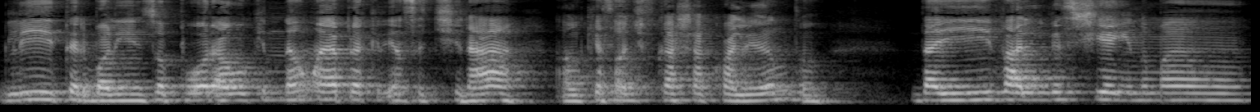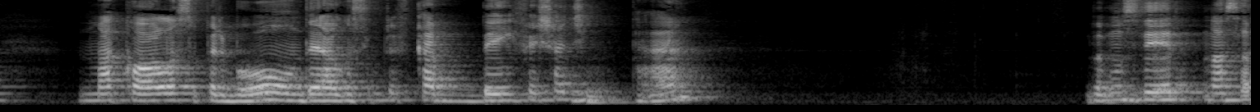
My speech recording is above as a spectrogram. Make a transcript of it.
glitter, bolinha de isopor, algo que não é para a criança tirar, algo que é só de ficar chacoalhando, daí vale investir aí numa, numa cola super bonder, algo assim para ficar bem fechadinho, tá? Vamos ver nossa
